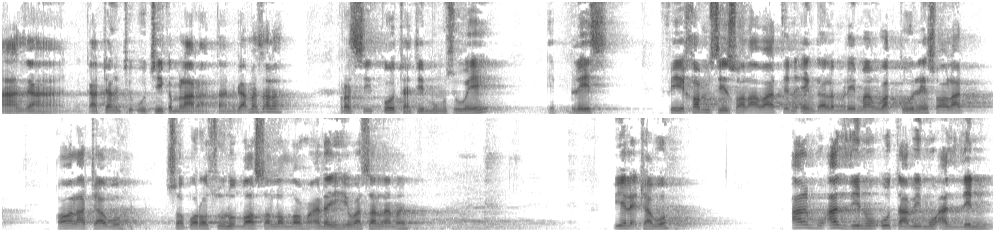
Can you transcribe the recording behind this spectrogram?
azan. Kadang diuji kemelaratan, enggak masalah. Resiko jadi mungsuhe iblis. Fi khamsi shalawatin ing dalam limang waktune salat. Qala dawuh sapa Rasulullah sallallahu alaihi wasallam piye lek dawuh al muadzinu utawi muadzin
